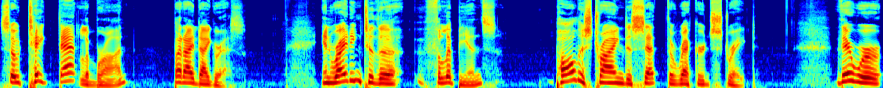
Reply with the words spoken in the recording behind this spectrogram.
So take that, LeBron. But I digress. In writing to the Philippians, Paul is trying to set the record straight. There were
